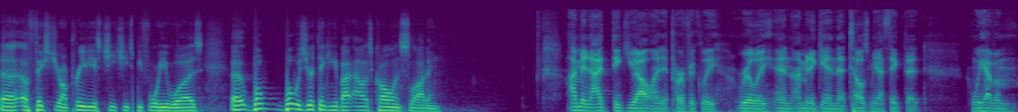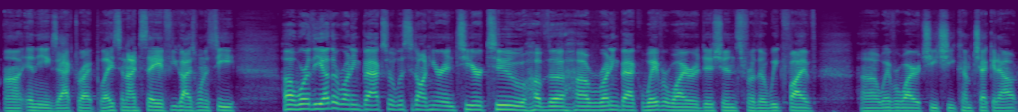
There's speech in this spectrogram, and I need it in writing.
uh, a fixture on previous cheat sheets before he was. Uh, what what was your thinking about Alex Collins slotting? I mean, I think you outlined it perfectly, really. And I mean, again, that tells me I think that we have them uh, in the exact right place. And I'd say if you guys want to see uh, where the other running backs are listed on here in tier two of the uh, running back waiver wire editions for the week five uh, waiver wire cheat sheet, come check it out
